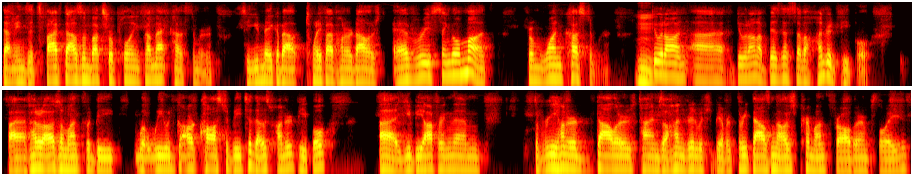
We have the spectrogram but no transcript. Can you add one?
that means it's 5,000 bucks we're pulling from that customer. So you'd make about $2,500 every single month from one customer. Mm. Do it on uh, do it on a business of 100 people. $500 a month would be what we would our cost would be to those 100 people. Uh, you'd be offering them $300 times 100, which would be over $3,000 per month for all their employees.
